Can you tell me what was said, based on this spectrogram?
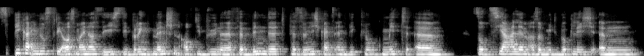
Speaker-Industrie aus meiner Sicht. Sie bringt Menschen auf die Bühne, verbindet Persönlichkeitsentwicklung mit ähm, Sozialem, also mit wirklich ähm,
